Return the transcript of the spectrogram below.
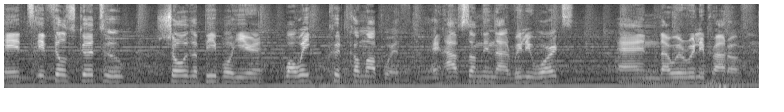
It, it feels good to show the people here what we could come up with and have something that really works and that we're really proud of.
